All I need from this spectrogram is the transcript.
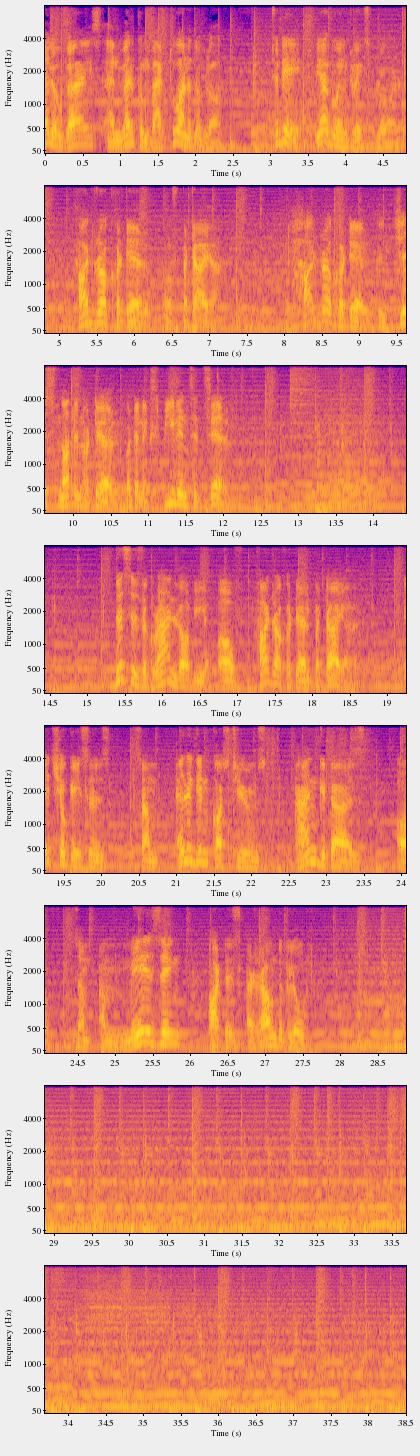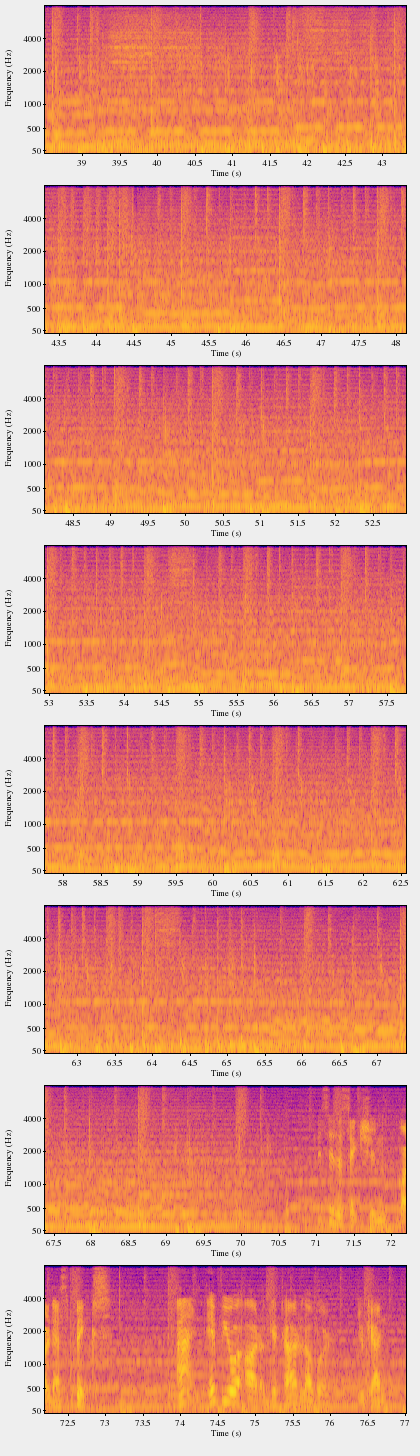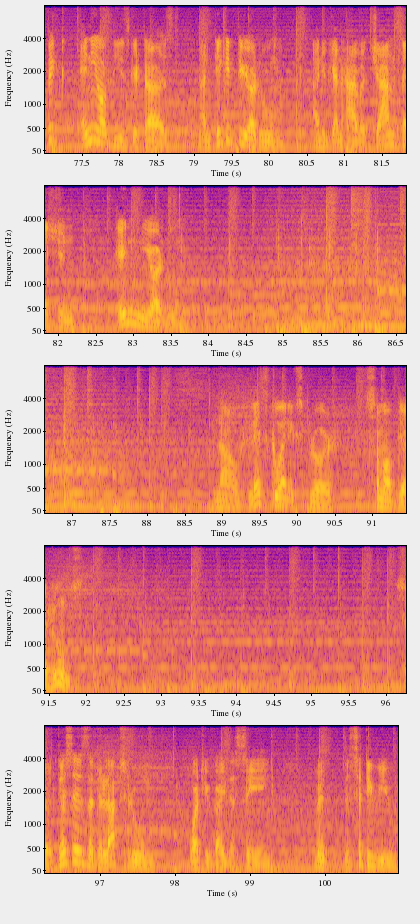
Hello guys and welcome back to another vlog. Today we are going to explore Hard Rock Hotel of Pattaya. Hard Rock Hotel is just not an hotel but an experience itself. This is the grand lobby of Hard Rock Hotel Pattaya. It showcases some elegant costumes and guitars of some amazing artists around the globe. Is a section called as picks. And if you are a guitar lover, you can pick any of these guitars and take it to your room and you can have a jam session in your room. Now let's go and explore some of their rooms. So this is the deluxe room what you guys are seeing with the city view.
